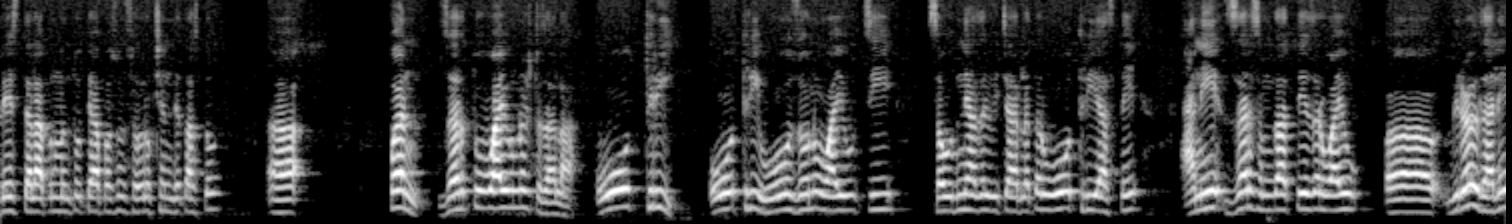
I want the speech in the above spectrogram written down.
रेस त्याला आपण म्हणतो त्यापासून संरक्षण देत असतो. पण जर तो वायू नष्ट झाला O three O three ozone वायूची संज्ञा जर विचारलं तर ओ थ्री असते. आणि जर समजा ते जर वायू विरळ झाले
